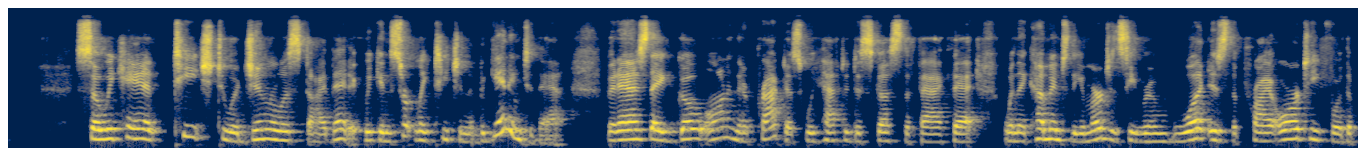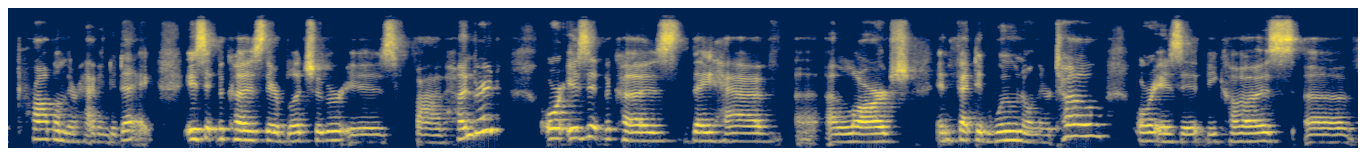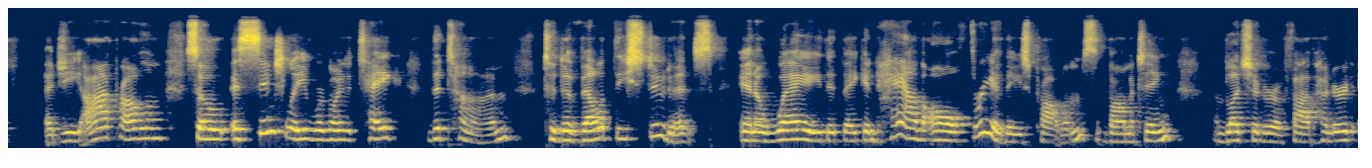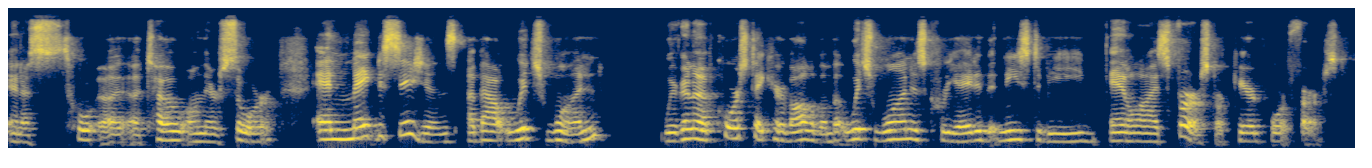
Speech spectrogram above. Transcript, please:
So we can't teach to a generalist diabetic. We can certainly teach in the beginning to that. But as they go on in their practice, we have to discuss the fact that when they come into the emergency room, what is the priority for the problem they're having today? Is it because their blood sugar is 500? Or is it because they have a, a large infected wound on their toe? Or is it because of a GI problem. So essentially, we're going to take the time to develop these students in a way that they can have all three of these problems vomiting, blood sugar of 500, and a, a, toe on their sore and make decisions about which one. We're going to, of course, take care of all of them, but which one is created that needs to be analyzed first or cared for first.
